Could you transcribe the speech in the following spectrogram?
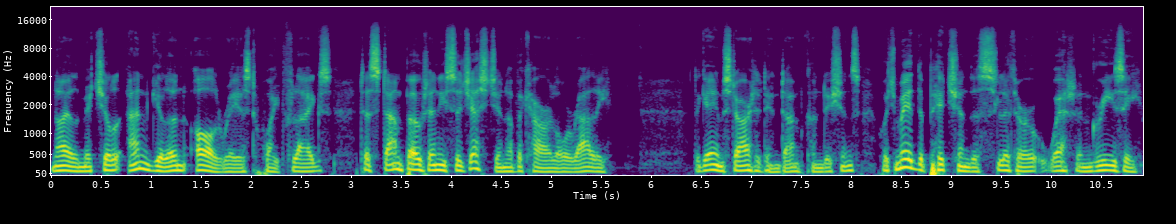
Niall Mitchell, and Gillen all raised white flags to stamp out any suggestion of a Carlow rally. The game started in damp conditions, which made the pitch and the sliotar wet and greasy.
